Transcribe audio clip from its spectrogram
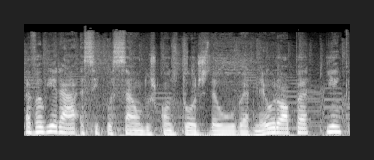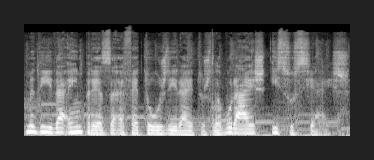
avaliará a situação dos condutores da Uber na Europa e em que medida a empresa afetou os direitos laborais e sociais.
